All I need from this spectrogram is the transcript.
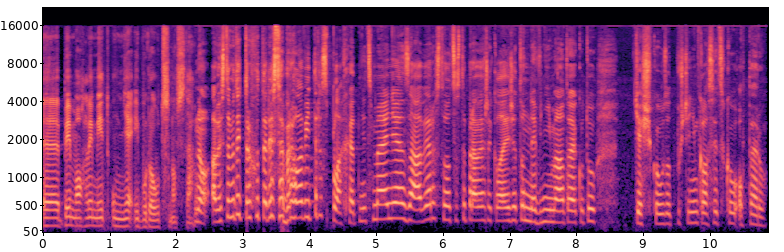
eh, by mohly mít u mě i budoucnost. No a vy jste mi teď trochu tedy sebrala vítr z plachet, nicméně závěr z toho, co jste právě řekla, je, že to nevnímáte jako tu těžkou s odpuštěním klasickou operu.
